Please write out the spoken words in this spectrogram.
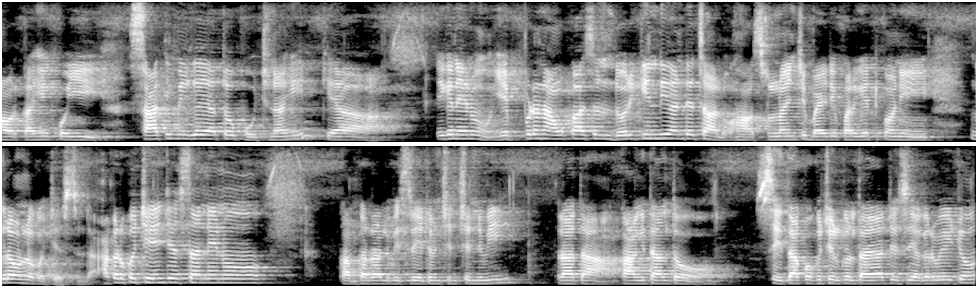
और कहीं कोई साथी मिल गया तो पूछना ही क्या ఇక నేను ఎప్పుడైనా అవకాశం దొరికింది అంటే చాలు హాస్టల్లో నుంచి బయటికి పరిగెట్టుకొని గ్రౌండ్లోకి వచ్చేస్తుంటా అక్కడికి వచ్చి ఏం చేస్తాను నేను కంకర్రాలు విసిరేయటం చిన్న చిన్నవి తర్వాత కాగితాలతో సీతాకోక చిలుకలు తయారు చేసి ఎగరవేయటం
